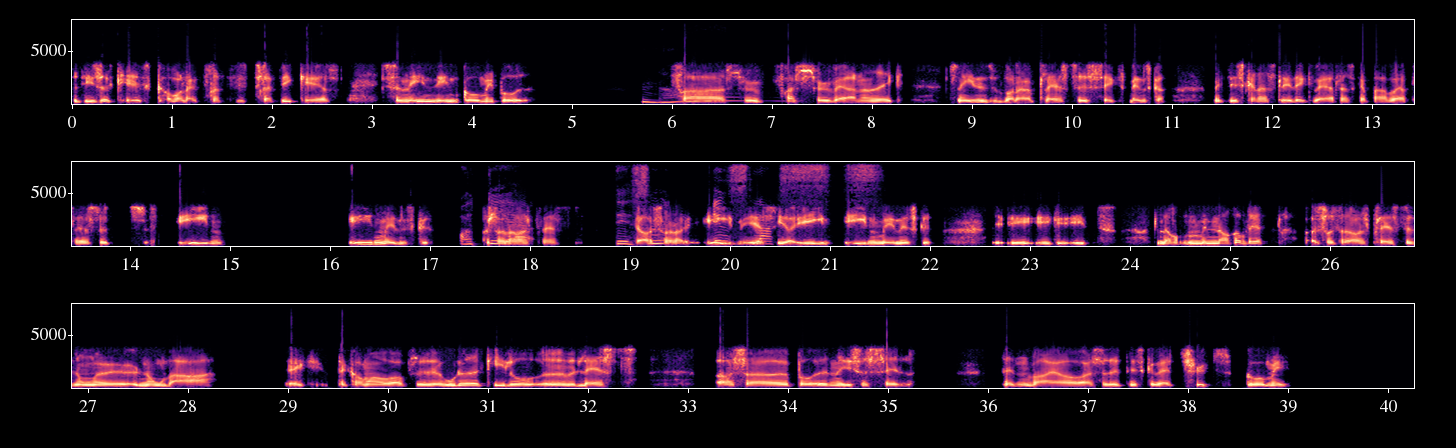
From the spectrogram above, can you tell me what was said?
Fordi så kommer der trafik, trafikkaos. Sådan en, en gummibåd Nå, fra, sø, fra søværnet, ikke? Sådan en, hvor der er plads til seks mennesker. Men det skal der slet ikke være. Der skal bare være plads til én. Én menneske. og Og så er der er, også plads. det er Ja, og så er der én, jeg slags- siger én, én menneske. I, ikke et. Nå, men nok om det. Og så er der også plads til nogle, øh, nogle varer. Ikke? Der kommer jo op til 100 kilo øh, last. Og så båden i sig selv. Den vejer jo også, det skal være tykt gummi.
